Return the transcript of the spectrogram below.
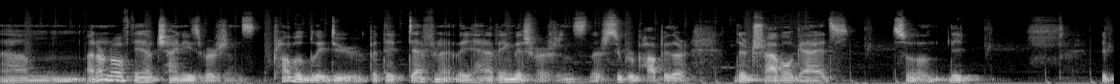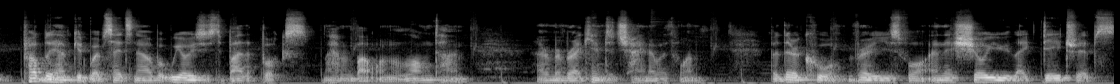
um, I don't know if they have Chinese versions. Probably do, but they definitely have English versions. They're super popular. They're travel guides. So they, they probably have good websites now, but we always used to buy the books. I haven't bought one in a long time. I remember I came to China with one but they're cool, very useful, and they show you like day trips.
